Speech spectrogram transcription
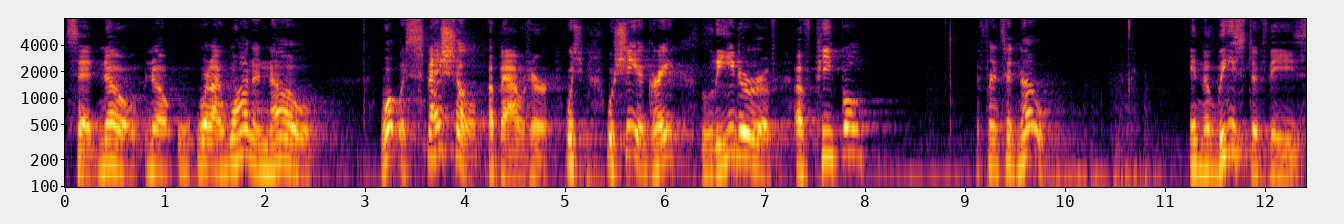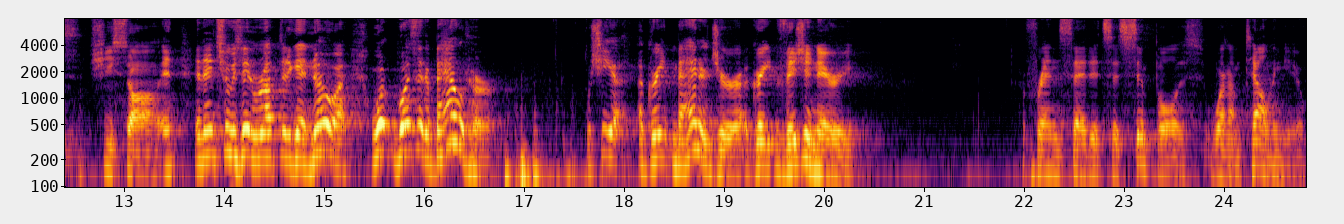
said, No, no, what I want to know what was special about her? Was, was she a great leader of, of people? The friend said, No. In the least of these, she saw. And, and then she was interrupted again. No, uh, what was it about her? Was she a, a great manager, a great visionary? Her friend said, It's as simple as what I'm telling you.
